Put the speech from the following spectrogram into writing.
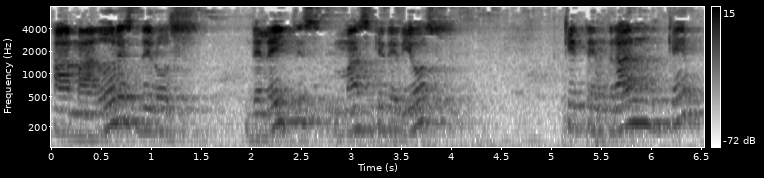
amadores de los deleites más que de Dios, que tendrán, ¿qué?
